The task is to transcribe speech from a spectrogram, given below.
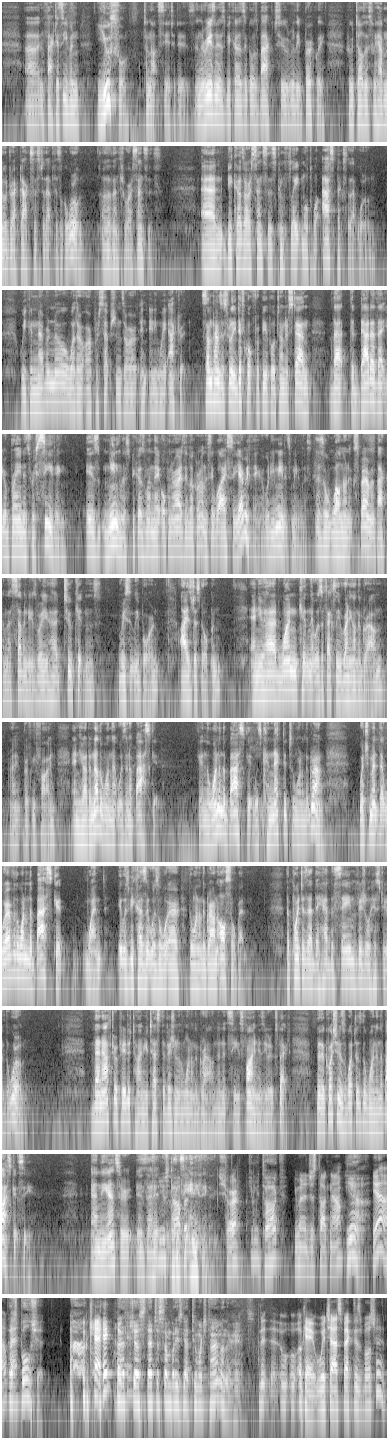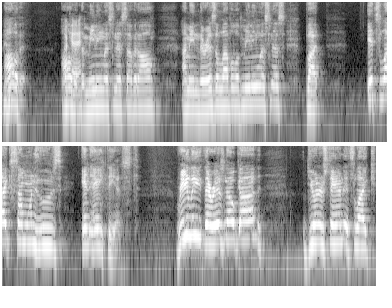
Uh, in fact, it's even useful to not see it as it is. And the reason is because it goes back to really Berkeley, who tells us we have no direct access to that physical world other than through our senses. And because our senses conflate multiple aspects of that world, we can never know whether our perceptions are in any way accurate. Sometimes it's really difficult for people to understand that the data that your brain is receiving is meaningless because when they open their eyes, they look around, they say, Well, I see everything. What do you mean it's meaningless? There's a well known experiment back in the 70s where you had two kittens recently born, eyes just open, and you had one kitten that was effectively running on the ground, right, perfectly fine, and you had another one that was in a basket. Okay, and the one in the basket was connected to one on the ground, which meant that wherever the one in the basket went, it was because it was where the one on the ground also went. The point is that they had the same visual history of the world. Then, after a period of time, you test the vision of the one on the ground and it sees fine, as you would expect. But the question is, what does the one in the basket see? And the answer is that Can you it stop doesn't see it? anything. Sure. Can we talk? You want to just talk now? Yeah. Yeah. Okay. That's bullshit. okay. That's just that's just somebody's got too much time on their hands. The- uh, okay. Which aspect is bullshit? All of it. All of Okay. it. The meaninglessness of it all. I mean, there is a level of meaninglessness, but it's like someone who's an atheist. Really? There is no God? Do you understand? It's like,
